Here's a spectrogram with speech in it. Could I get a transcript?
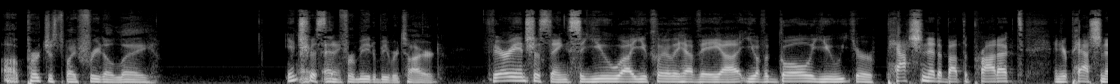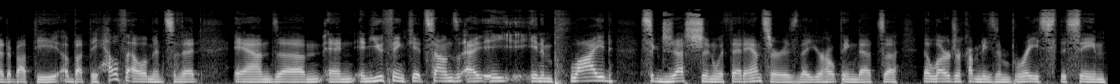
Uh, purchased by Frito Lay. Interesting. And, and for me to be retired. Very interesting. So you uh, you clearly have a uh, you have a goal. You you're passionate about the product and you're passionate about the about the health elements of it. And um, and and you think it sounds uh, an implied suggestion with that answer is that you're hoping that uh, the larger companies embrace the same.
